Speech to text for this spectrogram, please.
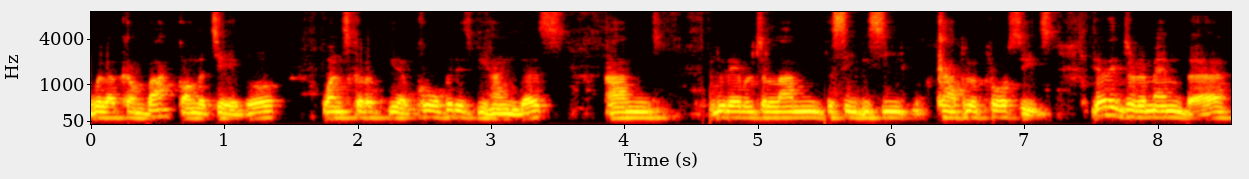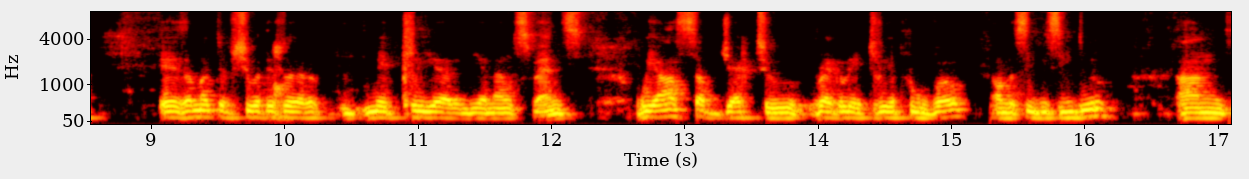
will have come back on the table once kind of, you know, COVID is behind us and we're able to land the CVC capital proceeds. The other thing to remember is I'm not sure this was made clear in the announcements. We are subject to regulatory approval on the CVC deal. And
